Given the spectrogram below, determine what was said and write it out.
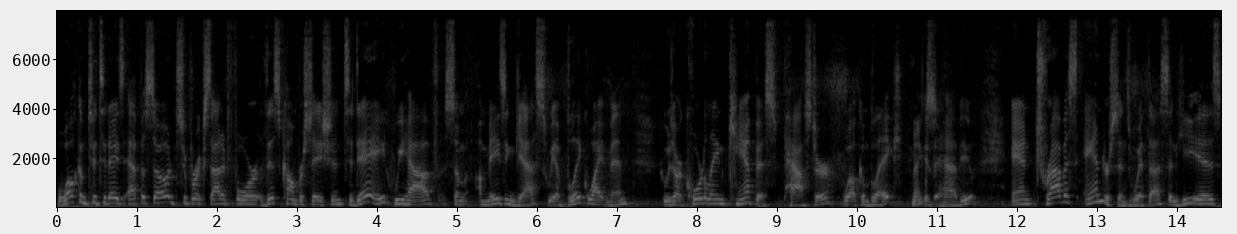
Welcome to today's episode. I'm super excited for this conversation. Today, we have some amazing guests. We have Blake Whiteman, who is our Coeur d'Alene campus pastor. Welcome, Blake. Thanks. Good to have you. And Travis Anderson's with us, and he is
